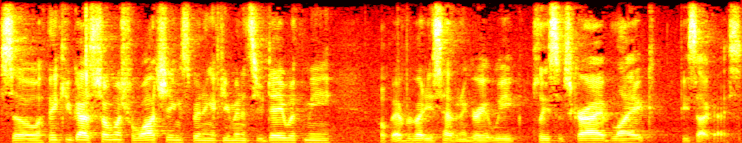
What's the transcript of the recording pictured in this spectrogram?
So thank you guys so much for watching, spending a few minutes of your day with me. Hope everybody's having a great week. Please subscribe, like. Peace out, guys.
